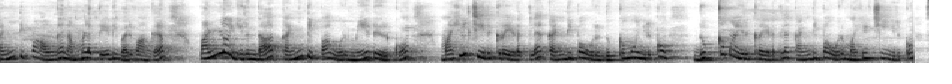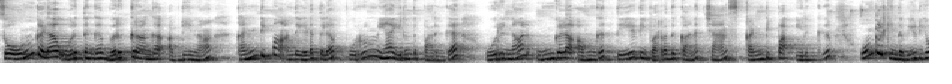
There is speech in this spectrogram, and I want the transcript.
கண்டிப்பாக அவங்க நம்மளை தேடி வருவாங்க. பள்ளம் இருந்தால் கண்டிப்பாக ஒரு மேடு இருக்கும். மகிழ்ச்சி இருக்கிற இடத்துல கண்டிப்பாக ஒரு துக்கமும் இருக்கும். துக்கமாக இருக்கிற இடத்துல கண்டிப்பாக ஒரு மகிழ்ச்சியும் இருக்கும். ஸோ உங்களை ஒருத்தங்க வெறுக்கிறாங்க அப்படின்னா கண்டிப்பாக அந்த இடத்துல பொறுமையாக இருந்து பாருங்கள் ஒரு நாள் உங்களை அவங்க தேடி வர்றதுக்கான சான்ஸ் கண்டிப்பாக இருக்குது உங்களுக்கு இந்த வீடியோ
